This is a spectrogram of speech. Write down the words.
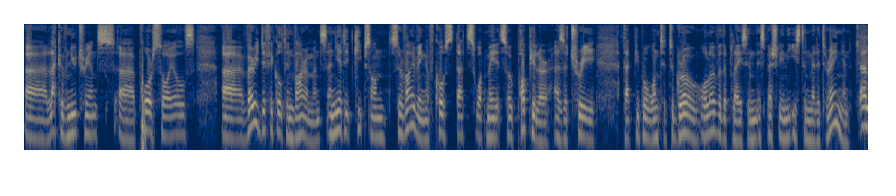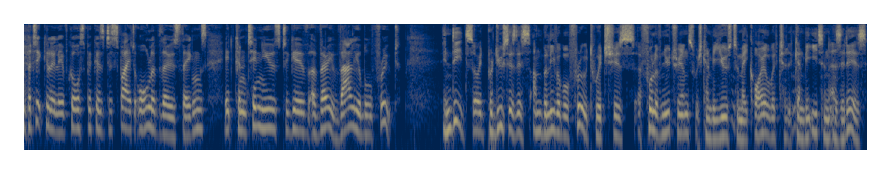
uh, lack of nutrients, uh, poor soils, uh, very difficult environments, and yet it keeps on surviving. Of course, that's what made it so popular as a tree that people wanted to grow all over the place, in, especially in the eastern Mediterranean. And particularly, of course, because despite all of those things, it continues to give a very valuable fruit. Indeed, so it produces this unbelievable fruit, which is uh, full of nutrients, which can be used to make oil, which can be eaten as it is.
